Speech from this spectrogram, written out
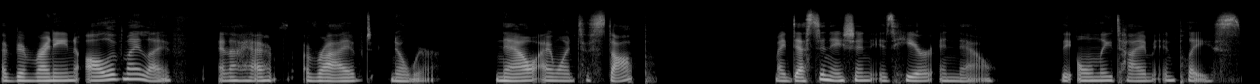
I've been running all of my life and I have arrived nowhere. Now I want to stop. My destination is here and now, the only time and place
